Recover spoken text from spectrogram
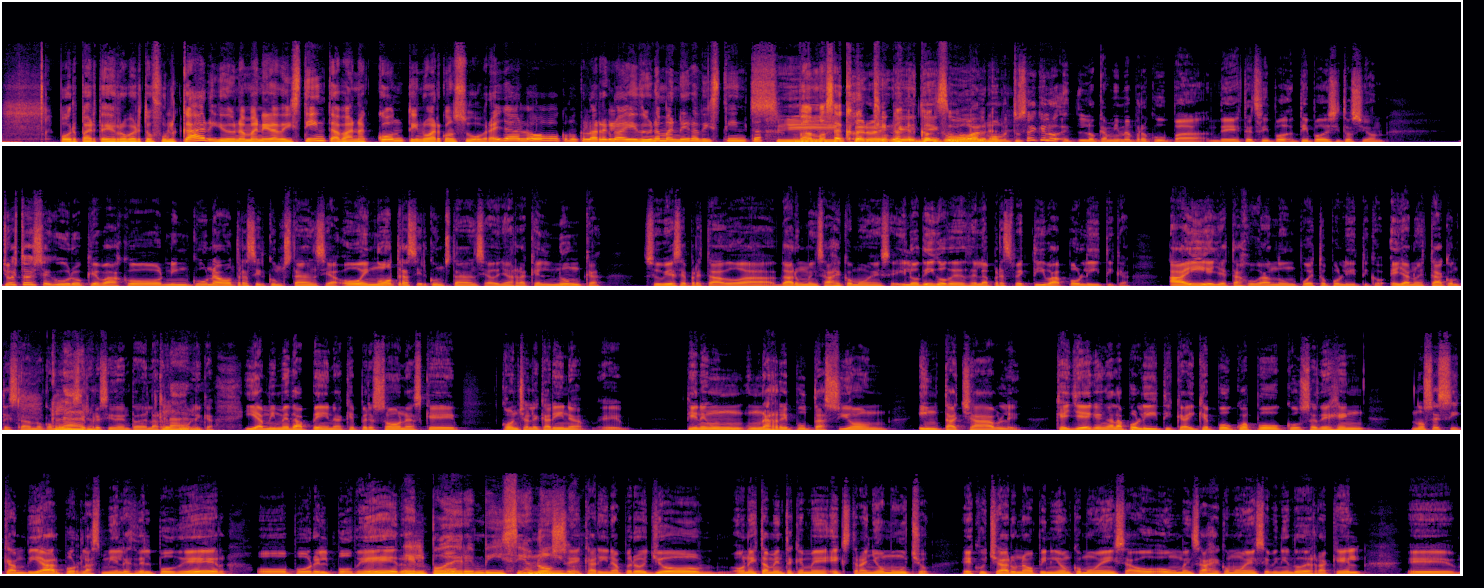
por parte de Roberto Fulcar y de una manera distinta van a continuar con su obra. Ella como que lo arregló ahí de una manera distinta. Sí, vamos a pero es continuar que con su llegó al obra. momento. Tú sabes que lo, lo que a mí me preocupa de este tipo, tipo de situación, yo estoy seguro que bajo ninguna otra circunstancia o en otra circunstancia, doña Raquel nunca se hubiese prestado a dar un mensaje como ese. Y lo digo desde la perspectiva política. Ahí ella está jugando un puesto político. Ella no está contestando como Claro, vicepresidenta de la claro. República. Y a mí me da pena que personas que, conchale, Karina, eh, tienen un- una reputación intachable, que lleguen a la política y que poco a poco se dejen, no sé si cambiar por las mieles del poder o por el poder. El poder o- en vicia, No amigo. sé, Karina, pero yo honestamente que me extrañó mucho escuchar una opinión como esa o, o un mensaje como ese viniendo de Raquel. Eh,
